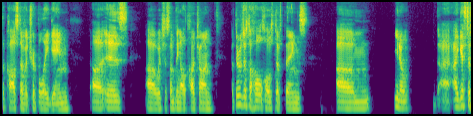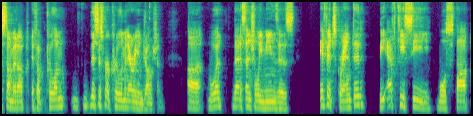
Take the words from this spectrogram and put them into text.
the cost of a AAA game uh, is, uh, which is something I'll touch on. But there was just a whole host of things. Um, you know, I guess to sum it up, if a prelim- this is for a preliminary injunction. Uh, what that essentially means is, if it's granted, the FTC will stop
